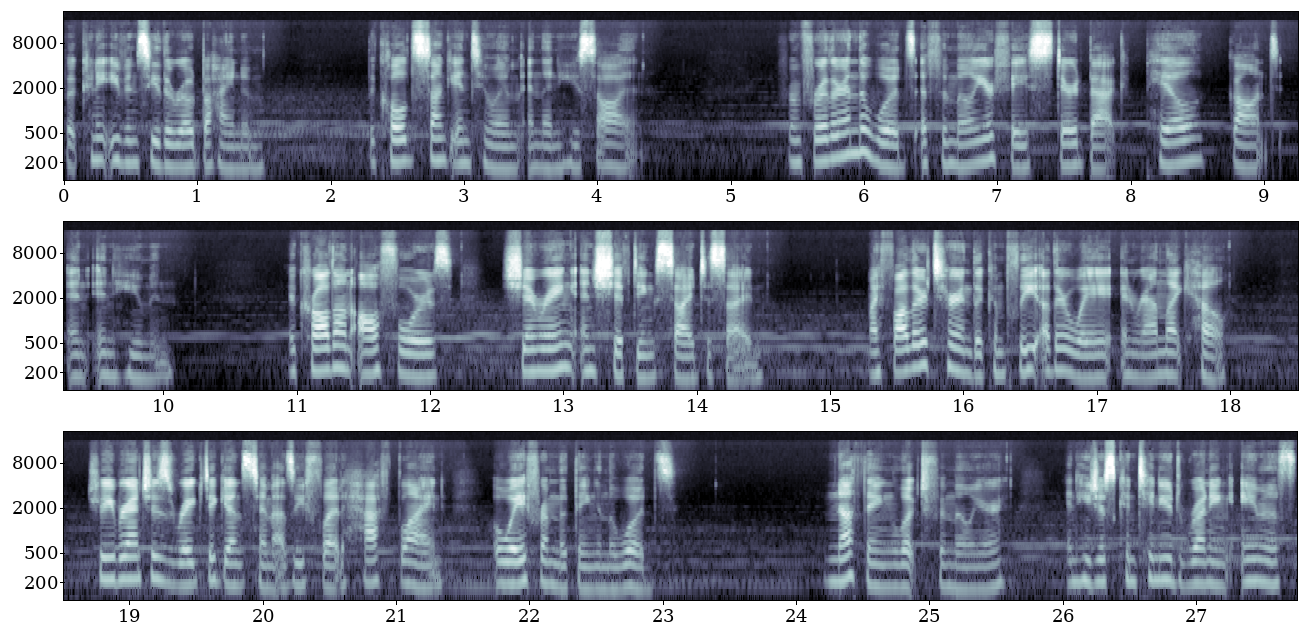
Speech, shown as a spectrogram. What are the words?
but couldn't even see the road behind him. The cold sunk into him, and then he saw it. From further in the woods, a familiar face stared back, pale, gaunt, and inhuman. It crawled on all fours, shimmering and shifting side to side. My father turned the complete other way and ran like hell. Tree branches raked against him as he fled half blind away from the thing in the woods. Nothing looked familiar, and he just continued running aimless-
